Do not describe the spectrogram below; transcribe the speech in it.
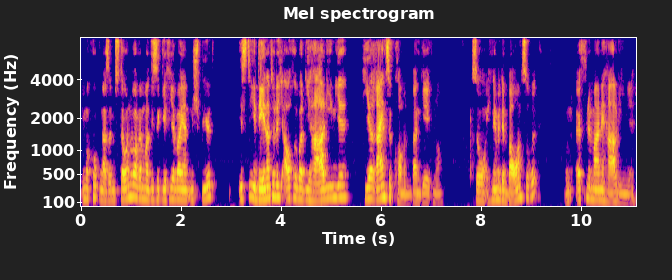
immer gucken. Also im Stonewall, wenn man diese G4-Varianten spielt, ist die Idee natürlich auch über die H-Linie hier reinzukommen beim Gegner. So, ich nehme den Bauern zurück und öffne meine H-Linie.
